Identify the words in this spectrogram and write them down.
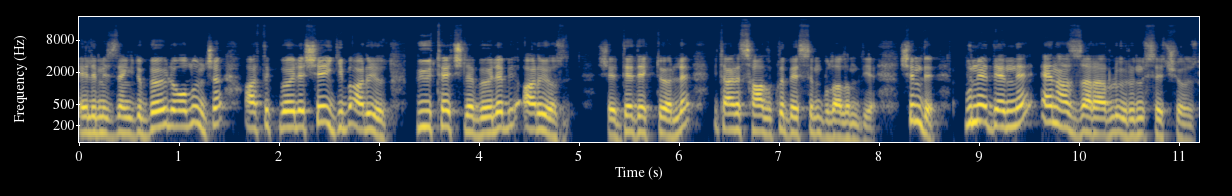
elimizden gidiyor. Böyle olunca artık böyle şey gibi arıyoruz. Büyüteçle böyle bir arıyoruz şey dedektörle bir tane sağlıklı besin bulalım diye. Şimdi bu nedenle en az zararlı ürünü seçiyoruz.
